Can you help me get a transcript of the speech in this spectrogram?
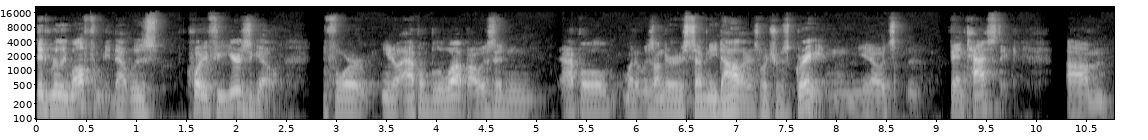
did really well for me. That was quite a few years ago before you know Apple blew up. I was in Apple when it was under seventy dollars, which was great, and you know it's fantastic. Um,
